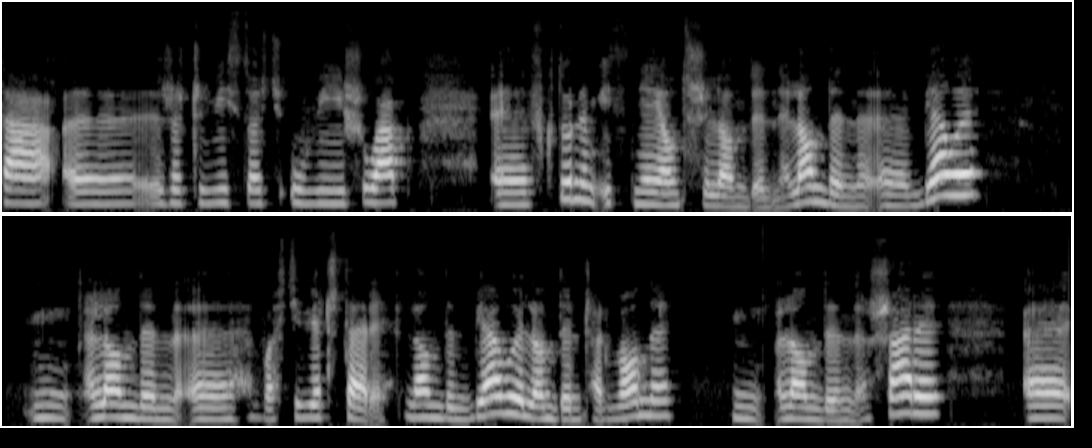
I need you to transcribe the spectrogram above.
ta e, rzeczywistość u Wi Schwab, e, w którym istnieją trzy Londyny. Londyn e, biały, mm, Londyn, e, właściwie cztery. Londyn biały, Londyn czerwony, mm, Londyn szary e,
